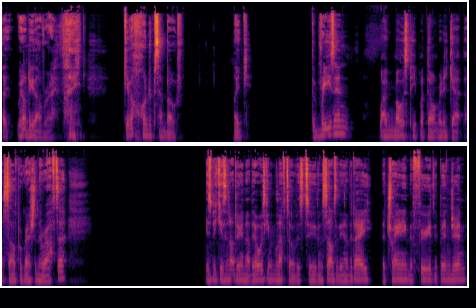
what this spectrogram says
Like, we don't do that over here. Like, give 100% both. Like, the reason why most people don't really get the self progression they're after is because they're not doing that. They're always giving the leftovers to themselves at the end of the day. They're training, the food, they're binging.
